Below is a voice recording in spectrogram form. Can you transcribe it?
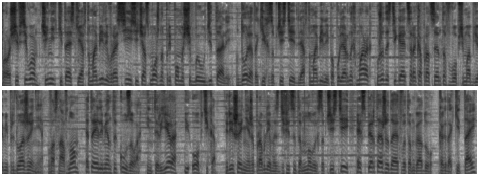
Проще всего чинить китайские автомобили в России сейчас можно при помощи БУ деталей. Доля таких запчастей для автомобилей популярных марок уже достигает 40% в общем объеме предложения. В основном это элементы кузова, интерьера и оптика. Решение же проблемы с дефицитом новых запчастей эксперты ожидают в этом году, когда Китай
